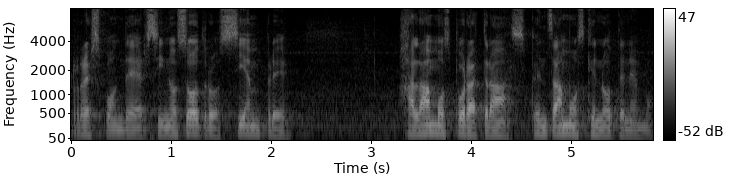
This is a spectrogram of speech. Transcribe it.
responder. Si nosotros siempre jalamos por atrás, pensamos que no tenemos.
